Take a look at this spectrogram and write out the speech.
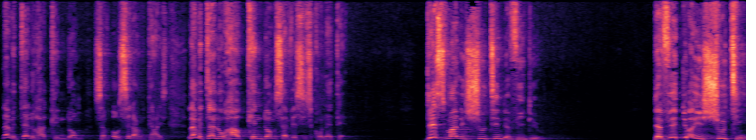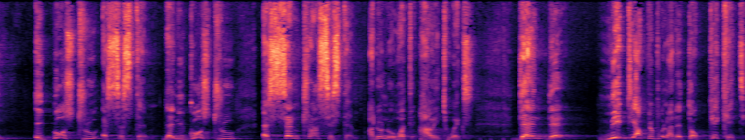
Let me tell you how kingdom. Oh, sit down, guys. Let me tell you how kingdom service is connected. This man is shooting the video. The video is shooting, it goes through a system, then it goes through a central system. I don't know what how it works. Then the media people at the top pick it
